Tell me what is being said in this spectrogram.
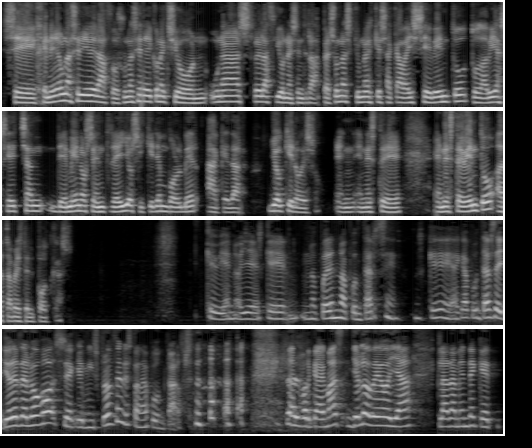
se genera una serie de lazos, una serie de conexión, unas relaciones entre las personas que una vez que se acaba ese evento todavía se echan de menos entre ellos y quieren volver a quedar. Yo quiero eso en, este, en este evento a través del podcast. Qué bien, oye, es que no pueden no apuntarse. Es que hay que apuntarse. Yo, desde luego, sé que mis profes están apuntados. Porque además yo lo veo ya claramente que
